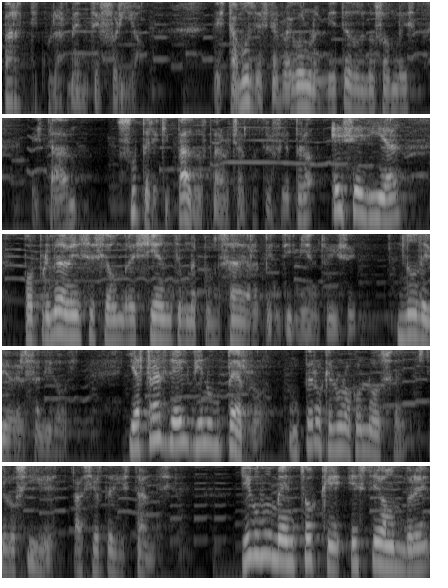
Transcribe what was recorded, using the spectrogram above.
particularmente frío. Estamos desde luego en un ambiente donde los hombres estaban súper equipados para luchar contra el frío, pero ese día por primera vez ese hombre siente una punzada de arrepentimiento y dice, no debe haber salido hoy. Y atrás de él viene un perro, un perro que no lo conoce y que lo sigue a cierta distancia. Llega un momento que este hombre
